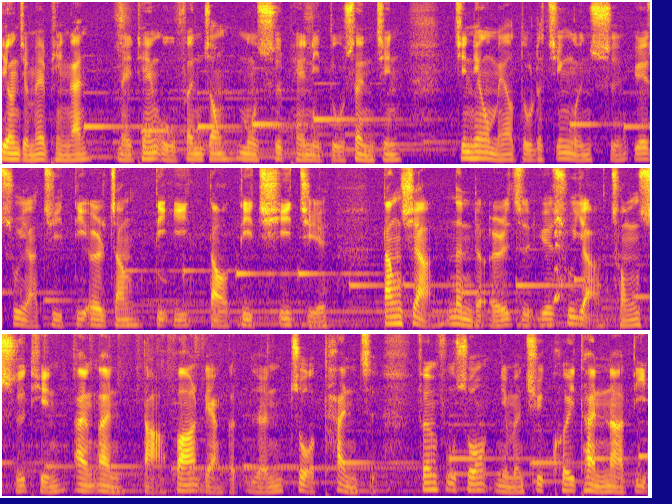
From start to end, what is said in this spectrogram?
弟兄姐妹平安，每天五分钟，牧师陪你读圣经。今天我们要读的经文是《约书亚记》第二章第一到第七节。当下嫩的儿子约书亚从石亭暗暗打发两个人做探子，吩咐说：“你们去窥探那地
